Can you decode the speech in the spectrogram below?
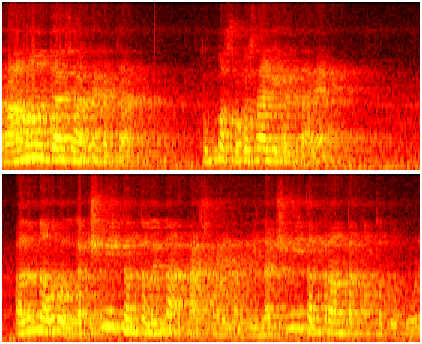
ರಾಮಾನುಜಾಚಾರ್ಯ ಹೇಳ್ತಾರೆ. ತುಂಬಾ ಸೊಗಸಾಗಿ ಹೇಳ್ತಾರೆ. ಅದನ್ನು ಅವರು ಲಕ್ಷ್ಮೀ ತಂತ್ರದಿಂದ ಆರಿಸ್ಕೊಂಡಿದ್ದಾರೆ. ಈ ಲಕ್ಷ್ಮೀ ತಂತ್ರ ಅಂತಕ್ಕಂಥದ್ದು ಕೂಡ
